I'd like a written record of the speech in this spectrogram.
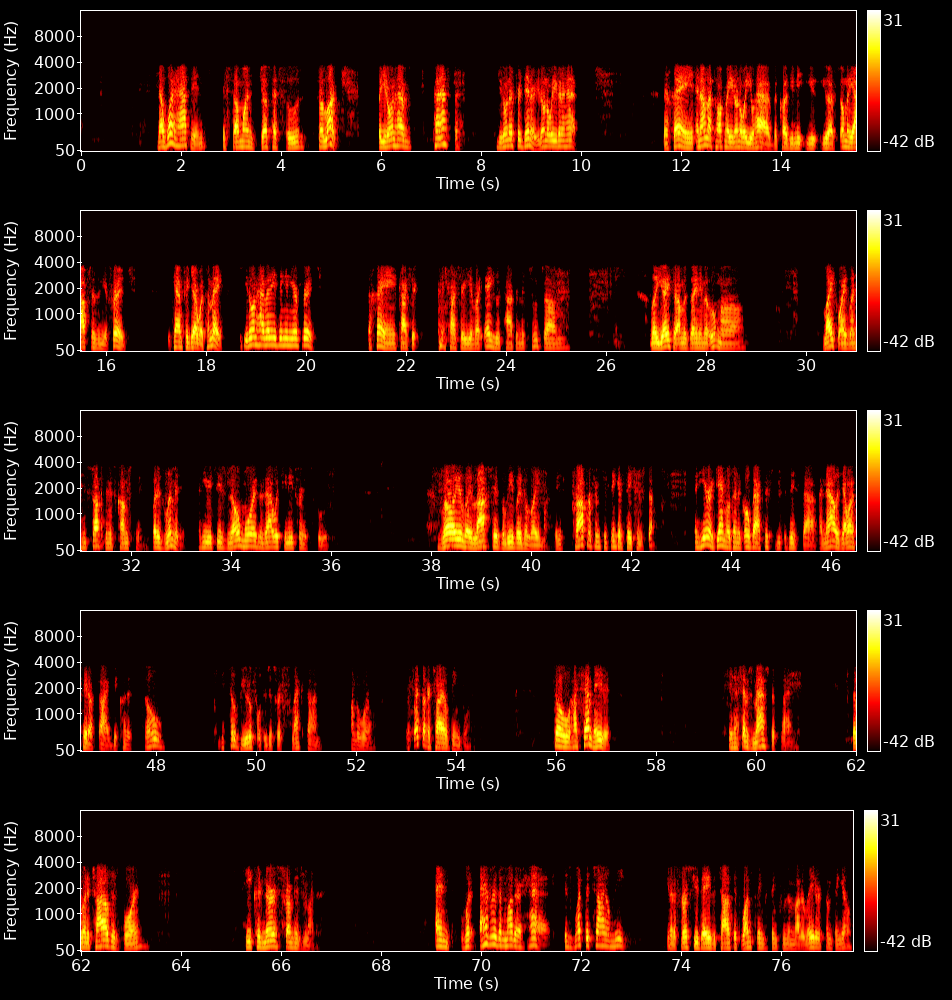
Now, what happens if someone just has food for lunch, but you don't have pasta? You don't have for dinner. You don't know what you're going to have saying, and I'm not talking about you don't know what you have because you need you you have so many options in your fridge, you can't figure out what to make. You don't have anything in your fridge. Likewise, when his sustenance comes to him, but is limited, and he receives no more than that which he needs for his food, it is proper for him to think and say to himself. And here again, we're going to go back this this uh, analogy. I want to say it outside because it's so it's so beautiful to just reflect on on the world, reflect on a child being born. So Hashem made it in Hashem's master plan that when a child is born, he could nurse from his mother And whatever the mother has is what the child needs. You know, the first few days, the child gets one thing, thing from the mother. Later, it's something else.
